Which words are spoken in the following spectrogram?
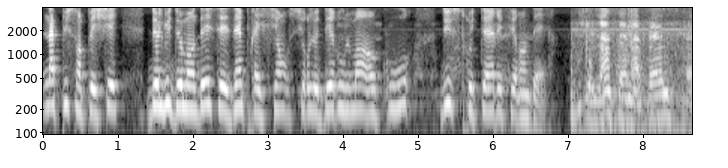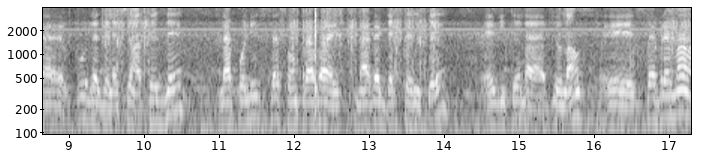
n'a pu s'empêcher de lui demander ses impressions sur le déroulement en cours du scrutin référendaire. Je lance un appel euh, pour les élections apaisées. La police fait son travail, mais avec dextérité, éviter la violence. Et c'est vraiment,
